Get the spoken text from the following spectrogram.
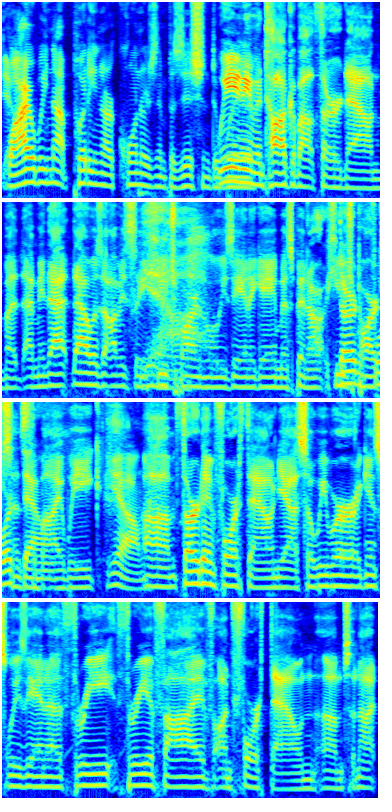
Yeah. Why are we not putting our corners in position to win? we didn't even talk about third down but i mean that that was obviously a huge part in the louisiana game it's been a huge Third part since down. the bye week Yeah. um third and fourth down yeah so we were against louisiana three three of five on fourth down um so not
